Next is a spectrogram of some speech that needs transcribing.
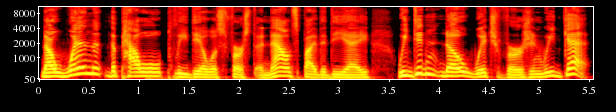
Now, when the Powell plea deal was first announced by the DA, we didn't know which version we'd get.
